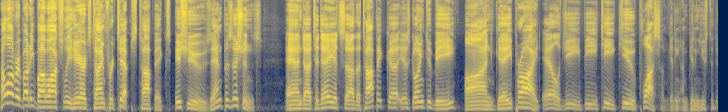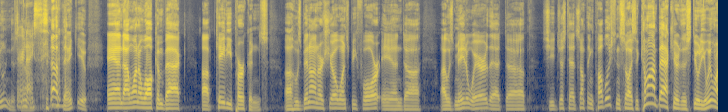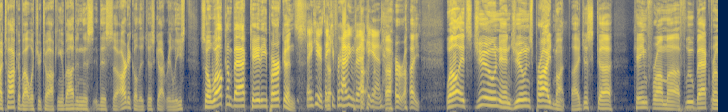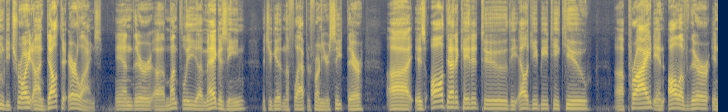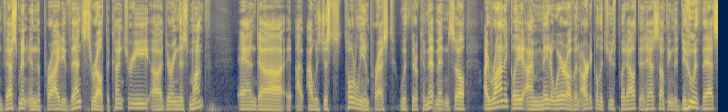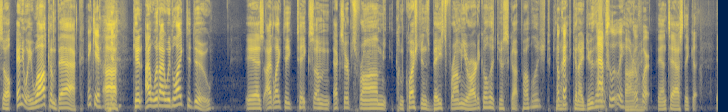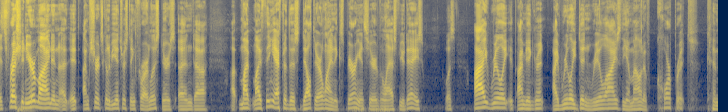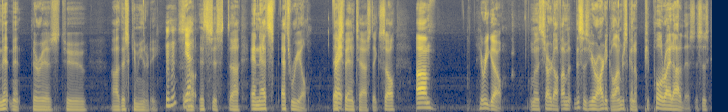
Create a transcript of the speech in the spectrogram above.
Hello, everybody. Bob Oxley here. It's time for tips, topics, issues, and positions. And uh, today, it's uh, the topic uh, is going to be on gay pride, LGBTQ plus. I'm getting I'm getting used to doing this. Very now. nice. Thank you. And I want to welcome back uh, Katie Perkins, uh, who's been on our show once before, and uh, I was made aware that uh, she just had something published, and so I said, "Come on back here to the studio. We want to talk about what you're talking about in this this uh, article that just got released." So, welcome back, Katie Perkins. Thank you. Thank you for having me back again. All right. Well, it's June and June's Pride Month. I just uh, came from, uh, flew back from Detroit on Delta Airlines, and their uh, monthly uh, magazine that you get in the flap in front of your seat there uh, is all dedicated to the LGBTQ uh, Pride and all of their investment in the Pride events throughout the country uh, during this month. And uh, I, I was just totally impressed with their commitment. And so, ironically, I'm made aware of an article that you've put out that has something to do with that. So, anyway, welcome back. Thank you. Uh, can I? What I would like to do is I'd like to take some excerpts from some questions based from your article that just got published. Can I, Okay. can I do that? Absolutely. All Go right. for it. Fantastic. It's fresh in your mind, and uh, it, I'm sure it's going to be interesting for our listeners. And uh, uh, my my thing after this Delta airline experience here in the last few days was I really I'm ignorant. I really didn't realize the amount of corporate commitment there is to uh, this community. Mhm, So yeah. it's just uh, and that's that's real. That's Right. fantastic. So um, here we go. I'm going to start off. I'm, this is your article. I'm just going to p- pull right out of this. This is.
